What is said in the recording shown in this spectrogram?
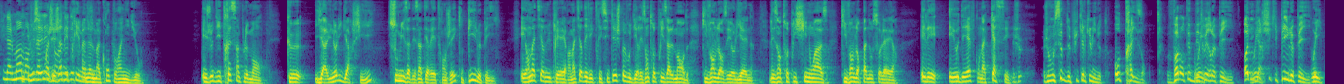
finalement manger Vous savez, moi j'ai jamais pris Emmanuel Macron pour un idiot. Et je dis très simplement qu'il y a une oligarchie soumise à des intérêts étrangers qui pille le pays. Et en matière nucléaire, en matière d'électricité, je peux vous dire, les entreprises allemandes qui vendent leurs éoliennes, les entreprises chinoises qui vendent leurs panneaux solaires, et, les, EDF qu'on a cassés. Je, vous cite depuis quelques minutes. Haute trahison, volonté de détruire le pays, oligarchie qui pille le pays. Oui.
